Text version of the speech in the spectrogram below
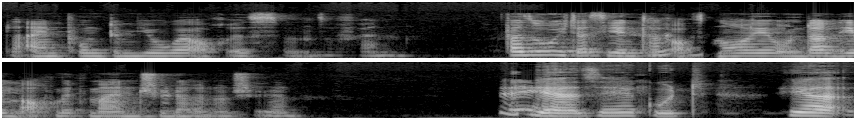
oder ein Punkt im Yoga auch ist. Insofern versuche ich das jeden Tag mhm. aufs Neue und dann eben auch mit meinen Schülerinnen und Schülern. Ja, sehr gut. Ja,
